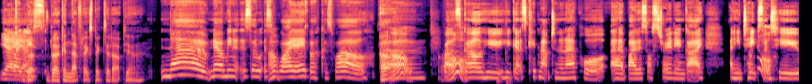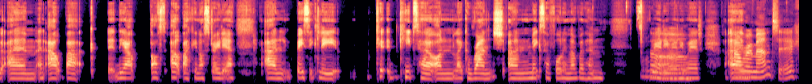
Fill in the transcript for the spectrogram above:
Yeah, by yeah. Bur- Lucy- burke and netflix picked it up yeah No, no. I mean, it's a it's Oh. a YA book as well. Oh. um, about Oh. this girl who who gets kidnapped in an airport uh, by this Australian guy, and he takes Oh. her to um an outback, the out off, outback in Australia, and basically k- keeps her on like a ranch and makes her fall in love with him. It's really really Oh. weird. How Um, romantic.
